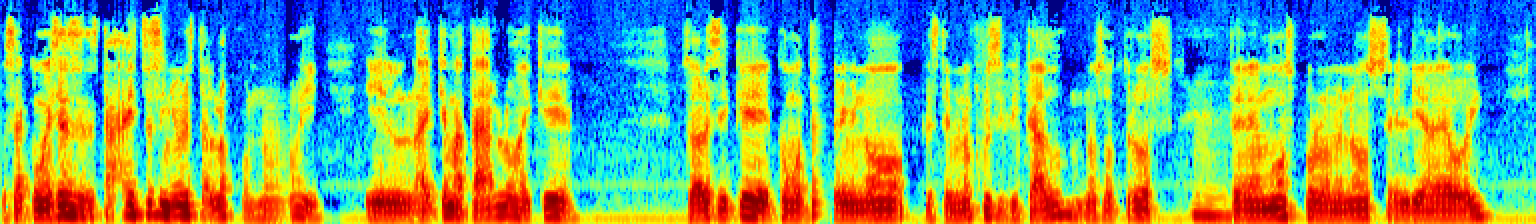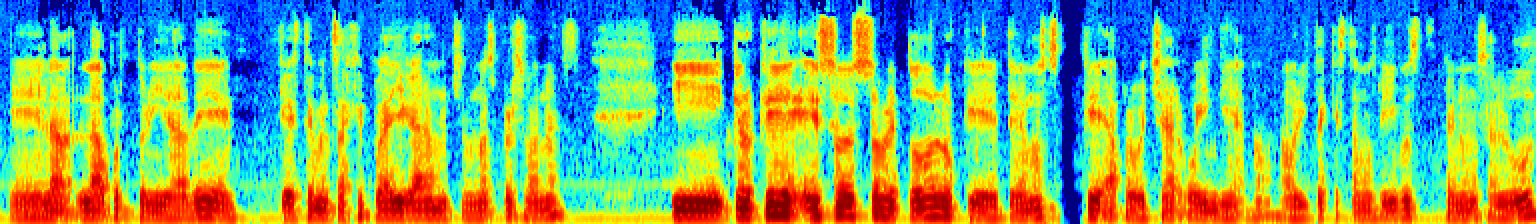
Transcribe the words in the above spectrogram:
o sea, como decías, está, este señor está loco, ¿no? Y, hay que matarlo, hay que, pues ahora sí que como terminó, pues terminó crucificado, nosotros mm. tenemos por lo menos el día de hoy eh, la, la, oportunidad de que este mensaje pueda llegar a muchas más personas. Y creo que eso es sobre todo lo que tenemos que aprovechar hoy en día, ¿no? Ahorita que estamos vivos, tenemos salud,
